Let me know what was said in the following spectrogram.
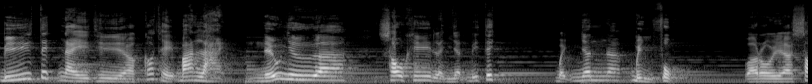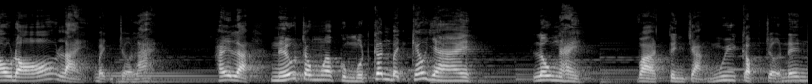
Bí tích này thì à, có thể ban lại nếu như à, sau khi lại nhận bí tích, bệnh nhân à, bình phục và rồi à, sau đó lại bệnh trở lại. Hay là nếu trong à, cùng một cơn bệnh kéo dài lâu ngày và tình trạng nguy cập trở nên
